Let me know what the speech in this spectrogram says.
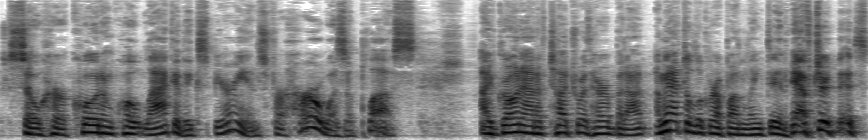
So her quote unquote lack of experience for her was a plus. I've grown out of touch with her, but I'm, I'm going to have to look her up on LinkedIn after this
